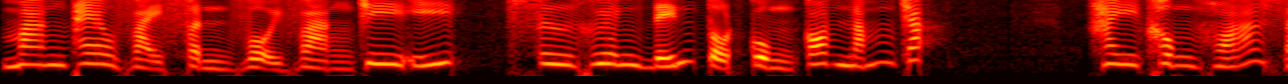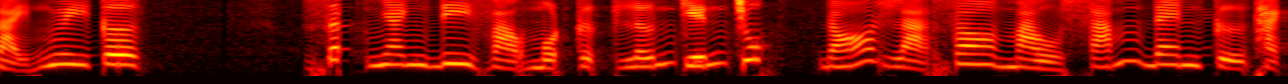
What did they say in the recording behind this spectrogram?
Mang theo vài phần vội vàng chi ý, sư huyên đến tột cùng có nắm chắc. Hay không hóa giải nguy cơ. Rất nhanh đi vào một cực lớn kiến trúc, đó là do màu xám đen cử thạch.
